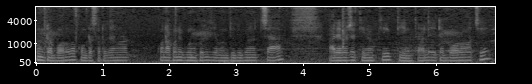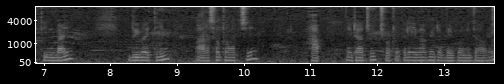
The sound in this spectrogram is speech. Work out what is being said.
কোনটা বড় বা কোনটা ছোটো আমরা কোনাকুনি গুণ করি, যেমন দুই দুগুণ চার, আর এ পাশে তিনকে তিন। তাহলে এটা বড় হচ্ছে তিন বাই দুই বাই তিন, আর ছোট হচ্ছে হাফ এটা হচ্ছে ছোট। তাহলে এইভাবে এটা বের করে নিতে হবে।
